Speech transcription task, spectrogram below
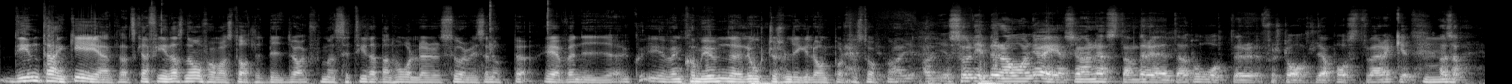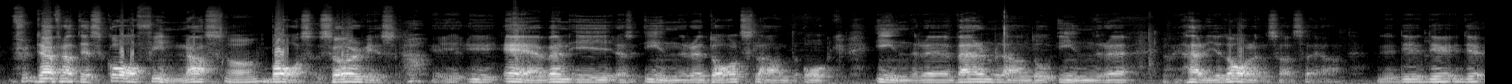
Din tanke är egentligen att det ska finnas någon form av statligt bidrag för att man ser till att man håller servicen uppe. Även i även kommuner eller orter som ligger långt bort från Stockholm. Så liberal jag är så är jag nästan beredd att återförstatliga Postverket. Mm. Alltså, för, därför att det ska finnas Ja. basservice i, i, även i inre Dalsland och inre Värmland och inre Härjedalen så att säga. Det, det, det,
